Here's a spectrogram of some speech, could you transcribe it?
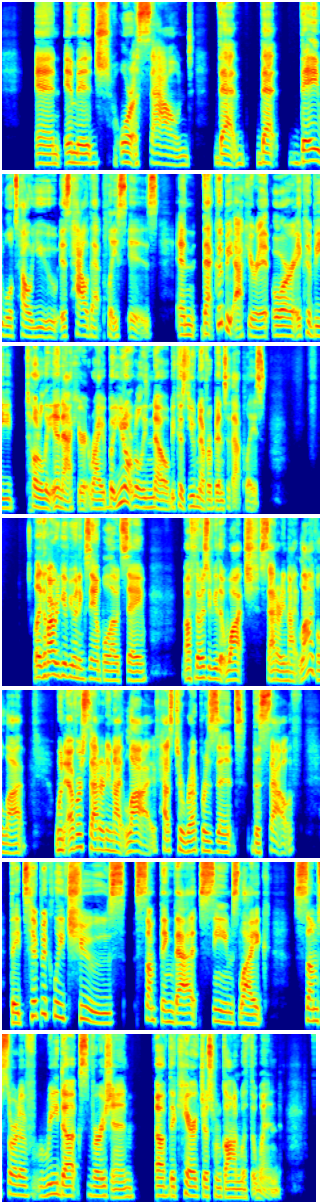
an image or a sound that that they will tell you is how that place is. And that could be accurate or it could be totally inaccurate, right? But you don't really know because you've never been to that place. Like if I were to give you an example, I would say, uh, for those of you that watch Saturday Night Live a lot, whenever Saturday Night Live has to represent the South, they typically choose something that seems like some sort of redux version of the characters from Gone with the Wind.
